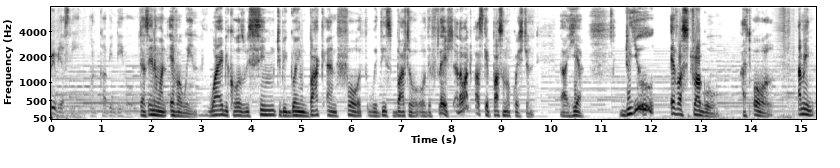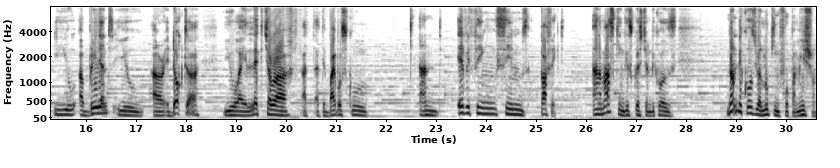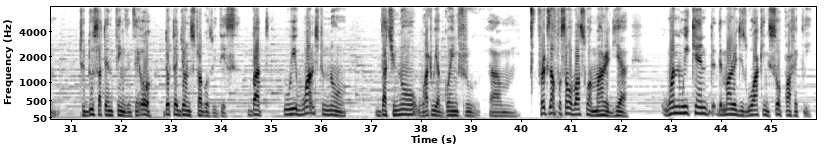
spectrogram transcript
Previously on Devils. Does anyone ever win? Why? Because we seem to be going back and forth with this battle of the flesh. And I want to ask a personal question uh, here. Do you ever struggle at all? I mean, you are brilliant, you are a doctor, you are a lecturer at, at the Bible school, and everything seems perfect. And I'm asking this question because not because you are looking for permission to do certain things and say, oh, Dr. John struggles with this, but we want to know that you know what we are going through. Um, for example, some of us who are married here, one weekend the marriage is working so perfectly,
